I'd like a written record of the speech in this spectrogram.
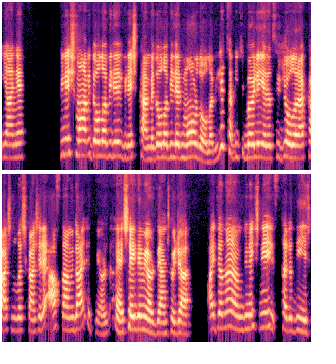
Yani güneş mavi de olabilir, güneş pembe de olabilir, mor da olabilir. Tabii ki böyle yaratıcı olarak karşımıza çıkan şeyler asla müdahale etmiyoruz. Değil mi? Şey demiyoruz yani çocuğa. Ay canım güneş niye sarı değil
